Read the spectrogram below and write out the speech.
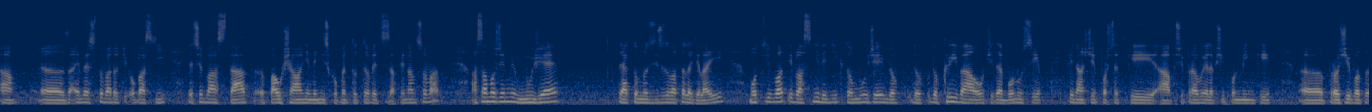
a e, zainvestovat do těch oblastí, kde třeba stát paušálně není schopen toto věci zafinancovat. A samozřejmě může tak jak to mnozí zřizovatele dělají, motivovat i vlastní lidi k tomu, že jim do, do, dokrývá určité bonusy, finanční prostředky a připravuje lepší podmínky e, pro život e,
